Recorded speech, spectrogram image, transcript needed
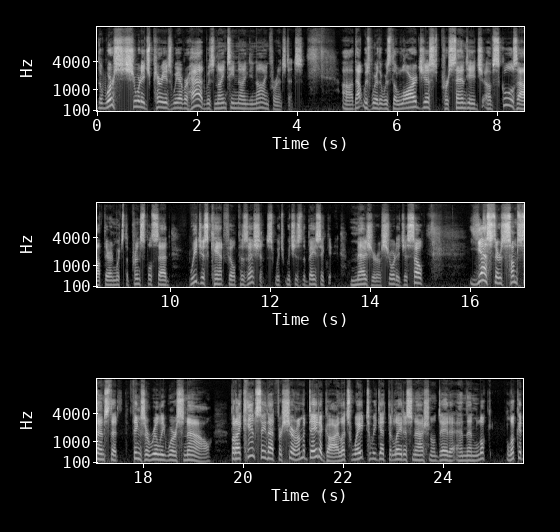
the worst shortage periods we ever had was 1999, for instance. Uh, that was where there was the largest percentage of schools out there in which the principal said, "We just can't fill positions," which which is the basic measure of shortages. So, yes, there's some sense that things are really worse now, but I can't say that for sure. I'm a data guy. Let's wait till we get the latest national data and then look look at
